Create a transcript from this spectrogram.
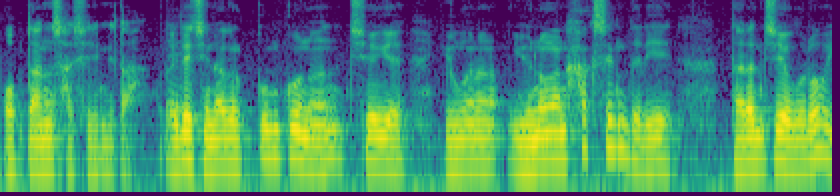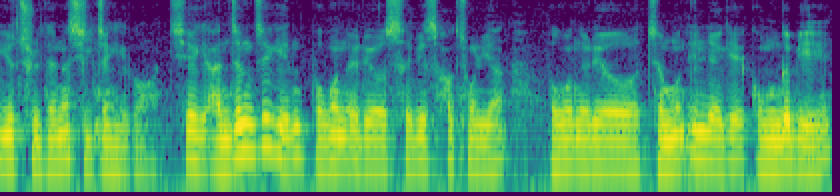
없다는 사실입니다. 네. 의대 진학을 꿈꾸는 지역의 유능한, 유능한 학생들이 다른 지역으로 유출되는 실정이고 지역의 안정적인 보건의료 서비스 확충을 위한 보건의료 전문 인력의 공급이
